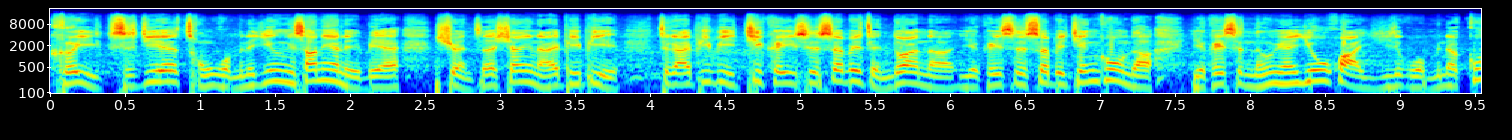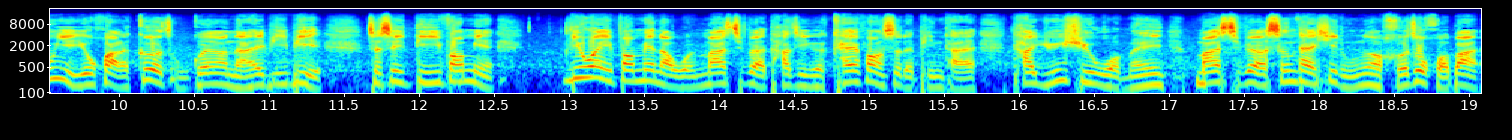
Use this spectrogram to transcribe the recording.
可以直接从我们的应用商店里边选择相应的 APP。这个 APP 既可以是设备诊断的，也可以是设备监控的，也可以是能源优化以及我们的工业优化的各种各样的 APP。这是第一方面。另外一方面呢，我们 MindSphere 它是一个开放式的平台，它允许我们 MindSphere 生态系统中的合作伙伴，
